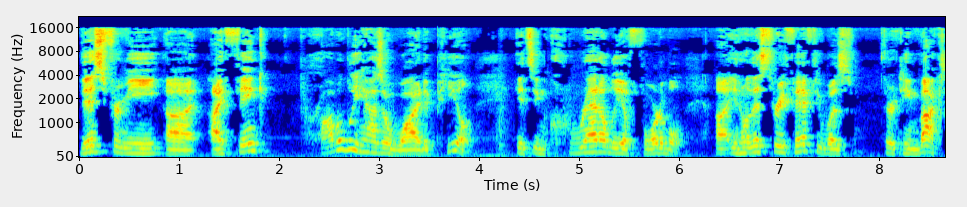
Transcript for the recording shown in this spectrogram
This, for me, uh, I think probably has a wide appeal. It's incredibly affordable. Uh, you know, this 350 was 13 bucks,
